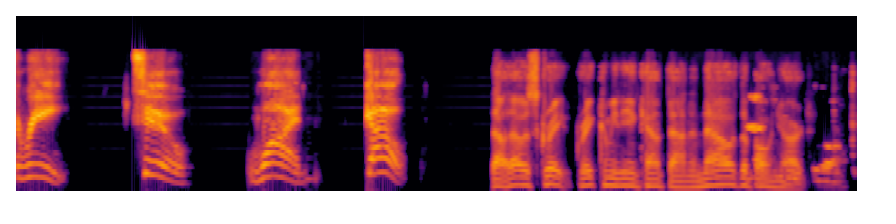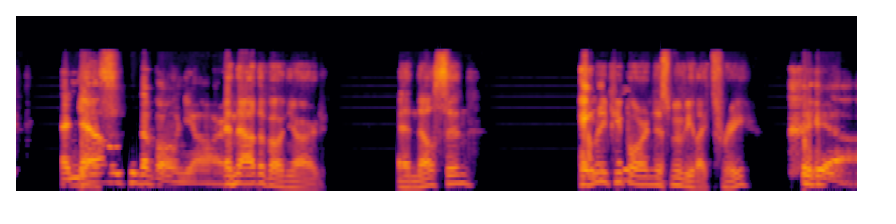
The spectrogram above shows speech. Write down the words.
Three, two, one, go. No, that was great. Great comedian countdown. And now the As boneyard. usual. And now Yes. to the boneyard. And now the boneyard. Ed Nelson, Hey, how many people are in this movie? Like three? yeah.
